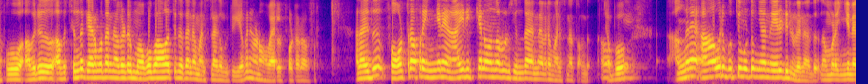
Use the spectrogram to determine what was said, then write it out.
അപ്പോൾ അവർ അവർ ചെന്ന് കയറുമ്പോൾ തന്നെ അവരുടെ മുഖഭാവത്തിന് തന്നെ മനസ്സിലാക്കാൻ പറ്റും. ഇവനാണോ വൈറൽ ഫോട്ടോഗ്രാഫർ അതായത് ഫോട്ടോഗ്രാഫർ ഇങ്ങനെ ആയിരിക്കണം എന്നുള്ള ചിന്ത തന്നെ അവരെ മനസ്സിനകത്തുണ്ട്. അപ്പോൾ അങ്ങനെ ആ ഒരു ബുദ്ധിമുട്ടും ഞാൻ നേരിട്ടിട്ടുണ്ട് അതിനകത്ത് നമ്മൾ ഇങ്ങനെ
